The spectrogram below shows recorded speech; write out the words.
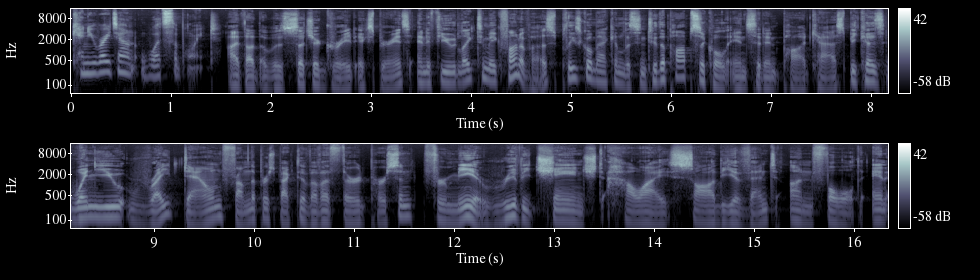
can you write down what's the point? I thought that was such a great experience. And if you'd like to make fun of us, please go back and listen to the Popsicle Incident podcast because when you write down from the perspective of a third person, for me, it really changed how I saw the event unfold and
